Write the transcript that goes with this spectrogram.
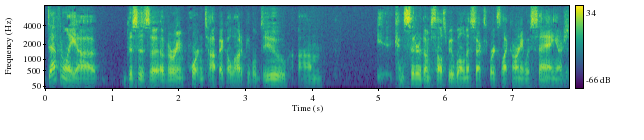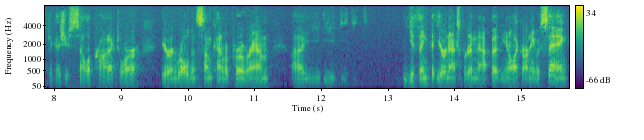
definitely, uh, this is a, a, very important topic. A lot of people do um, consider themselves to be wellness experts, like Arnie was saying. You know, just because you sell a product or you're enrolled in some kind of a program, uh, think that you're an expert in that, but you know, like Arnie was saying,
